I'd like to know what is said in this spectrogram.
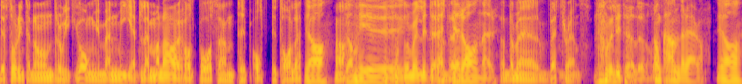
det står inte när de drog igång, men medlemmarna har ju hållit på sedan typ 80-talet. Ja, Ja. de är ju De är lite äldre. veteraner. De är veterans. De är lite äldre. De kan det där de. Ja,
